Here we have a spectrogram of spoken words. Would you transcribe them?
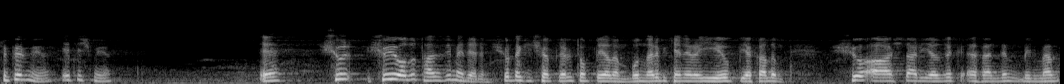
süpürmüyor, yetişmiyor. E şu, şu yolu tanzim edelim, şuradaki çöpleri toplayalım, bunları bir kenara yığıp yakalım. Şu ağaçlar yazık efendim bilmem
